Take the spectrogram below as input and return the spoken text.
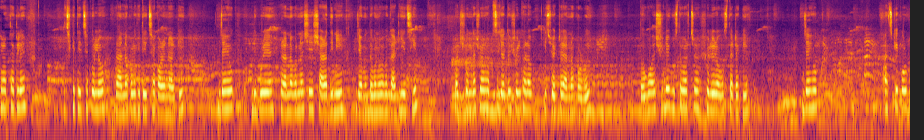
খারাপ থাকলে কিছু খেতে ইচ্ছা করলেও রান্না করে খেতে ইচ্ছা করে না আর কি। যাই হোক, দুপুরে রান্নাবান্না শেষ, সারাদিনই যেমন তেমনভাবে কাটিয়েছি। বাট সন্ধ্যার সময় ভাবছি যতই শরীর খারাপ, কিছু একটা রান্না করবই। তো ভয় শুনে বুঝতে পারছ শরীরের অবস্থাটা কি। যাই হোক, আজকে করব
